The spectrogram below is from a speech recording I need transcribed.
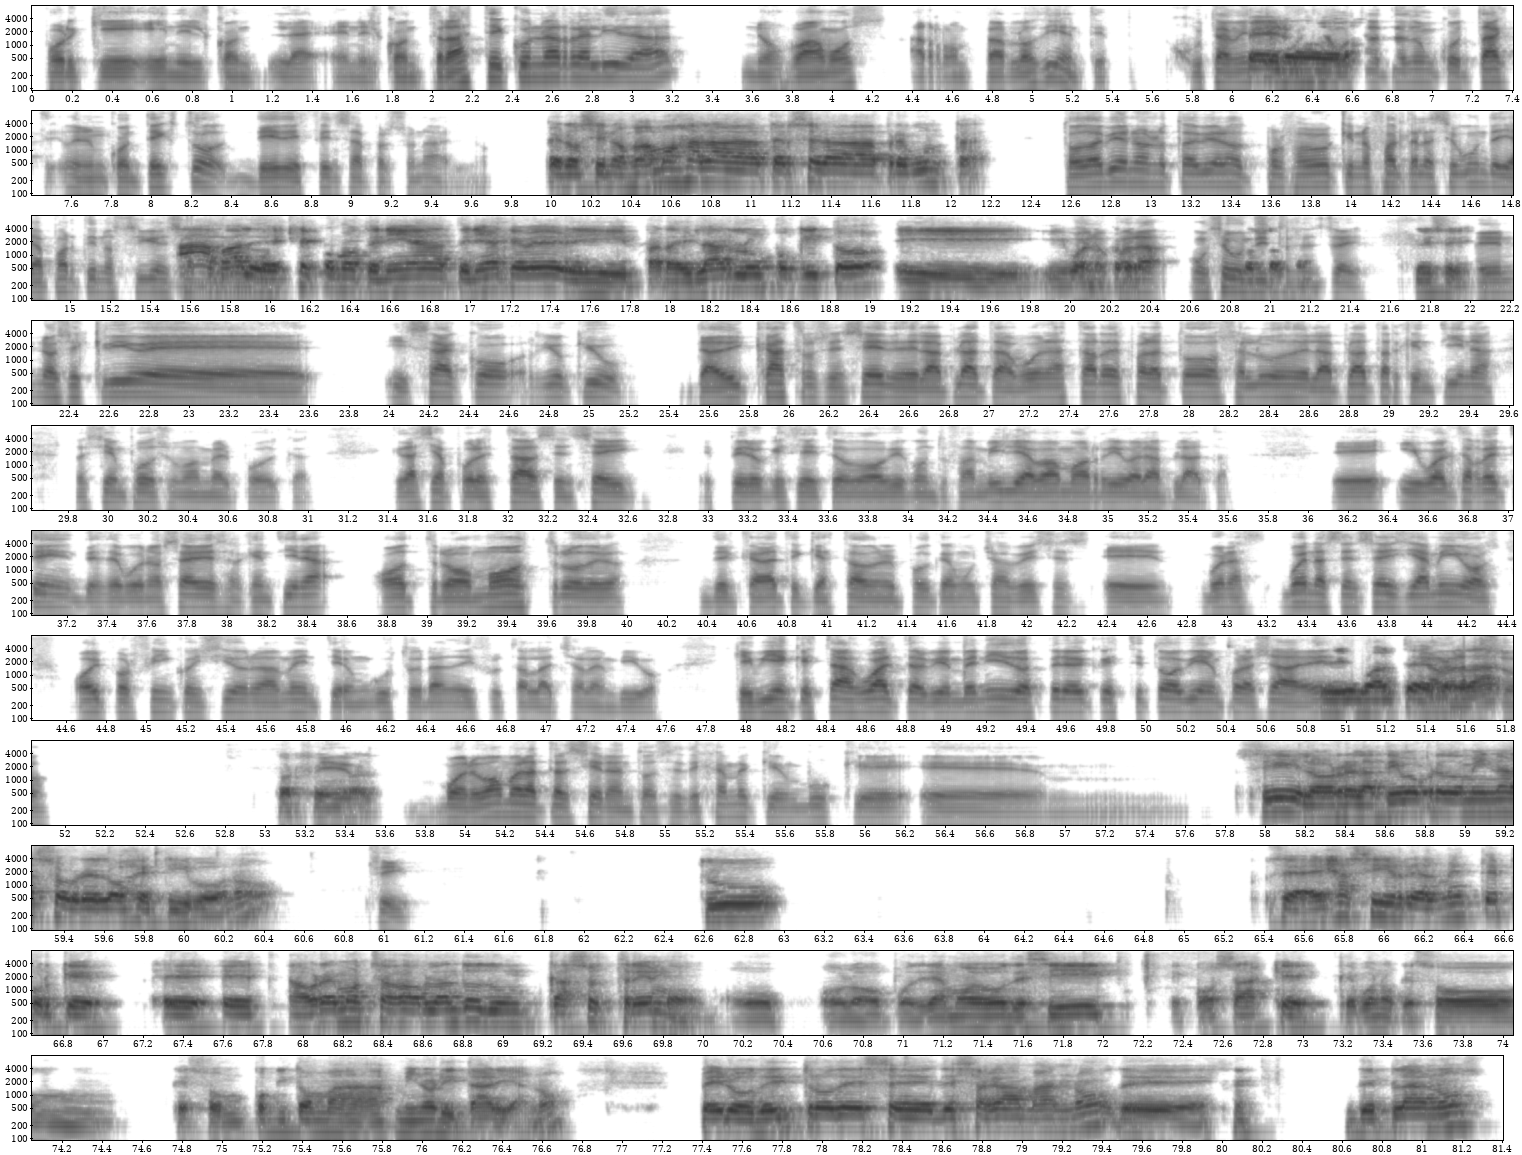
porque en el, en el contraste con la realidad nos vamos a romper los dientes, justamente estamos tratando un contacto, en un contexto de defensa personal. Pero si nos vamos a la tercera pregunta, Todavía no, no, todavía no, por favor, que nos falta la segunda y aparte nos siguen Ah, vale, es que como tenía, tenía que ver y para hilarlo un poquito y, bueno. para, un segundito, Sensei. Sí, sí. Eh, nos escribe Isaco Ryokyu, David Castro Sensei desde La Plata. Buenas tardes para todos, saludos de La Plata, Argentina. Recién puedo sumarme al podcast. Gracias por estar, Sensei. Espero que esté todo bien con tu familia. Vamos arriba a La Plata. Eh, y Walter Retén, desde Buenos Aires, Argentina, otro monstruo de, del karate que ha estado en el podcast muchas veces. Eh, buenas, buenas senseis y amigos, hoy por fin coincido nuevamente, un gusto grande disfrutar la charla en vivo. Qué bien que estás, Walter, bienvenido, espero que esté todo bien por allá. ¿eh? Sí, Walter, ¿verdad? Por fin. Eh, bueno, vamos a la tercera entonces, déjame que busque... Sí, lo relativo predomina sobre el objetivo, ¿no? Sí. Tú o sea, es así realmente porque eh, eh, ahora hemos estado hablando de un caso extremo, o, lo podríamos decir cosas que, bueno, que son, que son un poquito más minoritarias, ¿no? Pero dentro de, ese, de esa gama, ¿no? De, planos,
